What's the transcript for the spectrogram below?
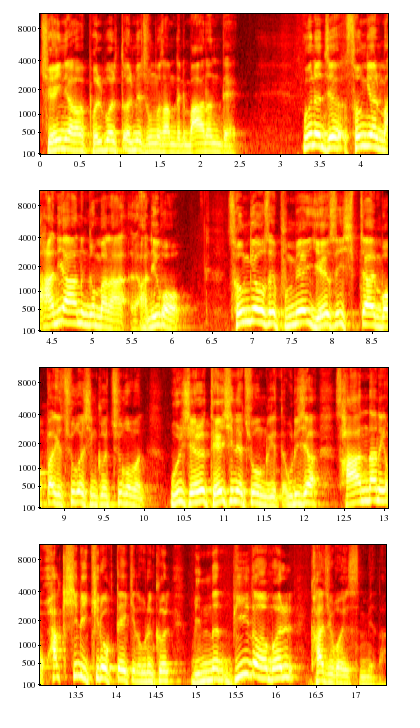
죄인이라고 하면 벌벌 떨며 죽는 사람들이 많은데 우리는 저 성경을 많이 아는 것만 아- 아니고 성경에서 분명히 예수님 십자가에 못 박혀 죽으신 그 죽음은 우리 죄를 대신해 죽은 거기 때문에 우리 죄가 사한다는 게 확실히 기록되어 있기 때문에 우리는 그걸 믿는 믿음을 가지고 있습니다.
